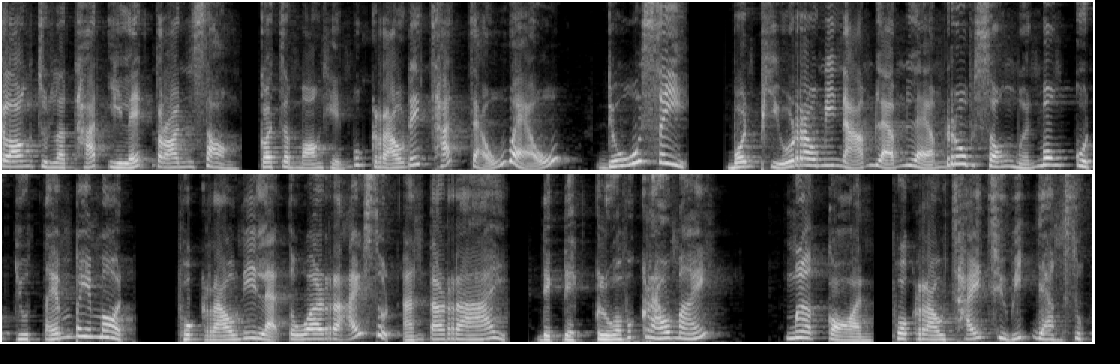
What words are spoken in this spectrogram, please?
กล้องจุลทรรศน์อิเล็กตรอนส่อง ก็จะมองเห็นพวกเราได้ชัดแจ๋วแหวว ดูสิ บนผิวเรามีหนามแหลมๆรูปทรงเหมือนมงกุฎอยู่เต็มไปหมด พวกเรานี่แหละตัวร้ายสุดอันตราย เด็กๆกลัวพวกเราไหมเมื่อก่อน พวกเราใช้ชีวิตอย่างสุข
